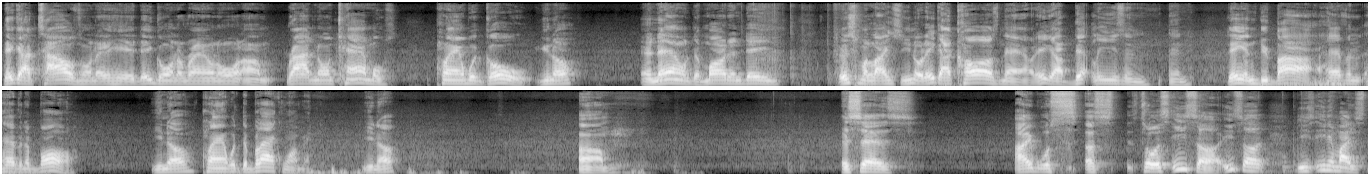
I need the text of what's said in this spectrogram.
they got towels on their head. They going around on um riding on camels, playing with gold. You know, and now the modern day Ishmaelites, you know, they got cars now. They got Bentleys and and they in Dubai having having a ball, you know, playing with the black woman, you know. Um it says I will uh, so it's Esau. Esau these Edomites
